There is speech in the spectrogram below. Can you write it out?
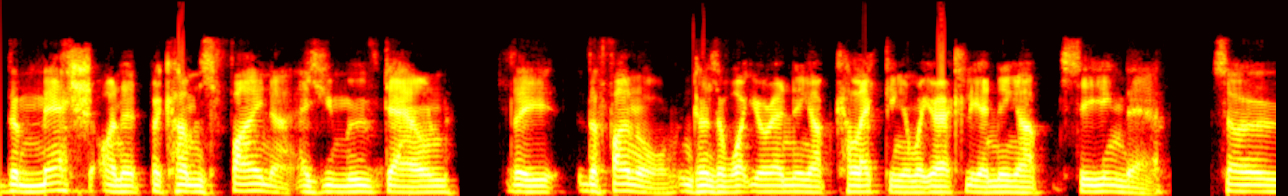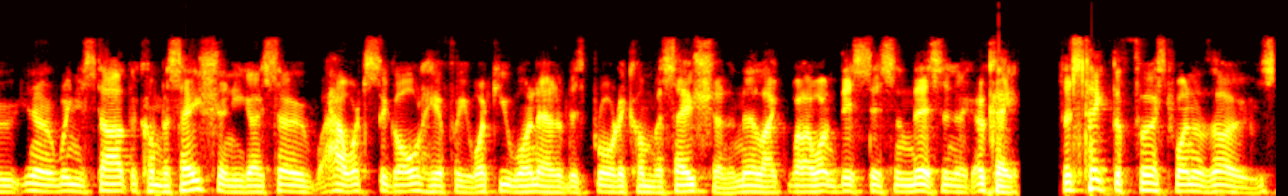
the mesh on it becomes finer as you move down the the funnel in terms of what you're ending up collecting and what you're actually ending up seeing there. So, you know, when you start the conversation, you go, So, wow, what's the goal here for you? What do you want out of this broader conversation? And they're like, Well, I want this, this, and this. And like, okay, let's take the first one of those.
